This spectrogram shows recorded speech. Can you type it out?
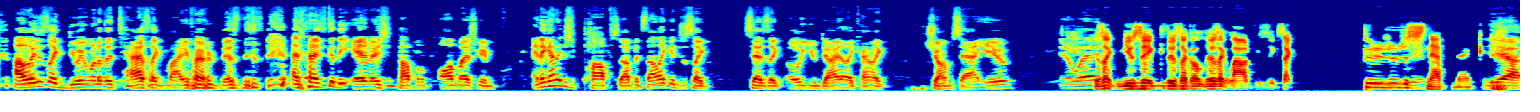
I was just like doing one of the tasks, like minding my own business, and then I just get the animation pop up on my screen, and it kind of just pops up. It's not like it just like says like "Oh, you died." It, like kind of like jumps at you in a way. there's like music. There's like a there's like loud music. It's like just snap neck. Yeah,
